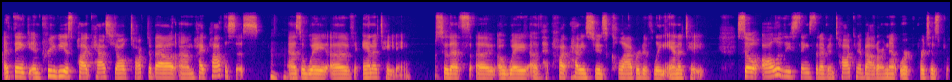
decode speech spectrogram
I think in previous podcasts, y'all talked about um, hypothesis mm-hmm. as a way of annotating. So that's a, a way of ha- having students collaboratively annotate so, all of these things that I've been talking about are network particip-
